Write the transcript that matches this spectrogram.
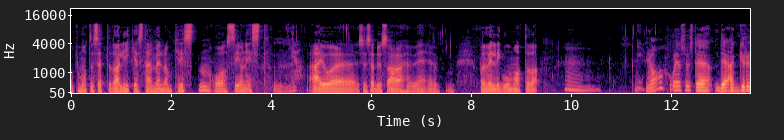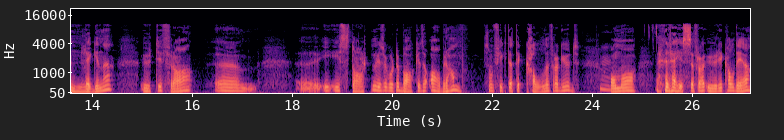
å på en måte sette da likhetstegn mellom kristen og sionist Ja. er jo, uh, syns jeg du sa, på en veldig god måte, da. Mm. Ja, og jeg syns det, det er grunnleggende ut ifra eh, eh, i, I starten, hvis vi går tilbake til Abraham, som fikk dette kallet fra Gud Mm. om å reise fra Uri Kaldea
